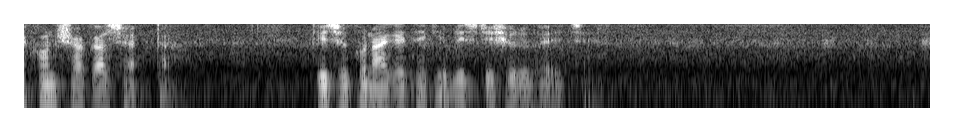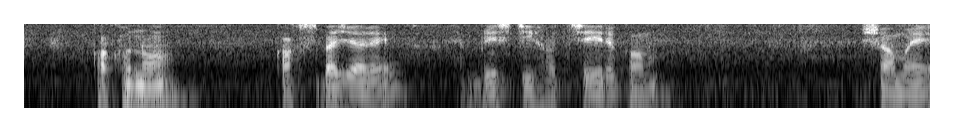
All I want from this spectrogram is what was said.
এখন সকাল সাতটা। কিছুক্ষণ আগে থেকে বৃষ্টি শুরু হয়েছে। কখনো কক্সবাজারে বৃষ্টি হচ্ছে এরকম সময়ে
